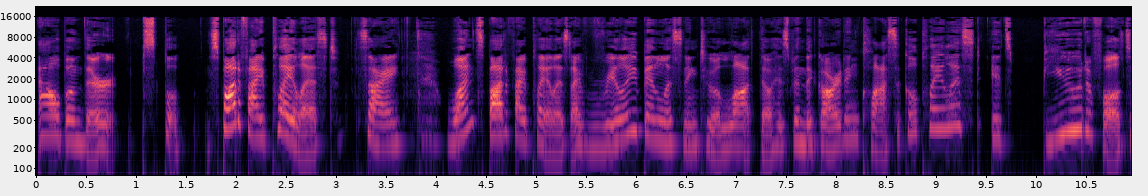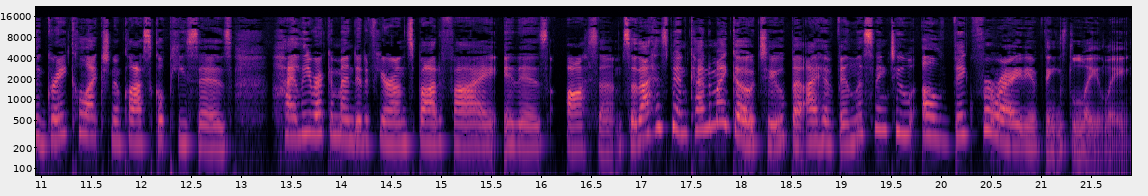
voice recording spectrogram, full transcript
album, their Spotify playlist Sorry. One Spotify playlist I've really been listening to a lot, though, has been the Garden Classical playlist. It's beautiful. It's a great collection of classical pieces. Highly recommended if you're on Spotify. It is awesome. So that has been kind of my go to, but I have been listening to a big variety of things lately.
